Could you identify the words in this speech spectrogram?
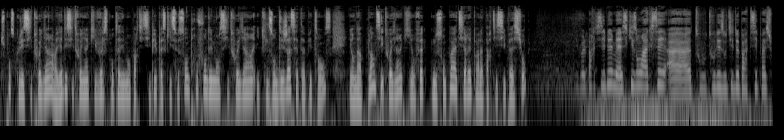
Je pense que les citoyens, alors il y a des citoyens qui veulent spontanément participer parce qu'ils se sentent profondément citoyens et qu'ils ont déjà cette appétence. Et on a plein de citoyens qui en fait ne sont pas attirés par la participation veulent participer, mais est-ce qu'ils ont accès à tous les outils de participation?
